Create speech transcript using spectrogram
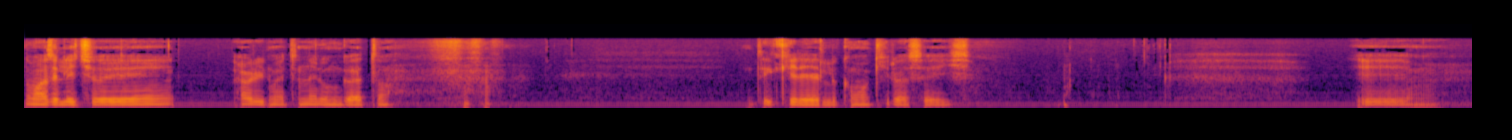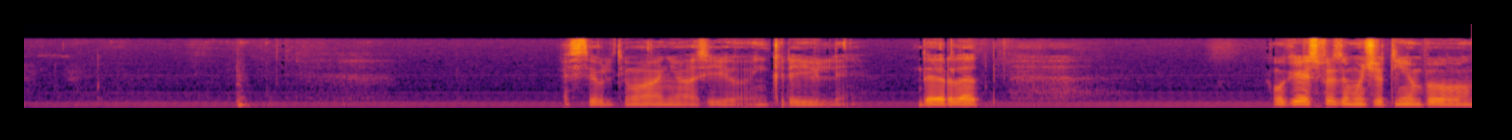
Nomás el hecho de abrirme a tener un gato. de quererlo como quiero a seis. Eh, este último año ha sido increíble. De verdad, como después de mucho tiempo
